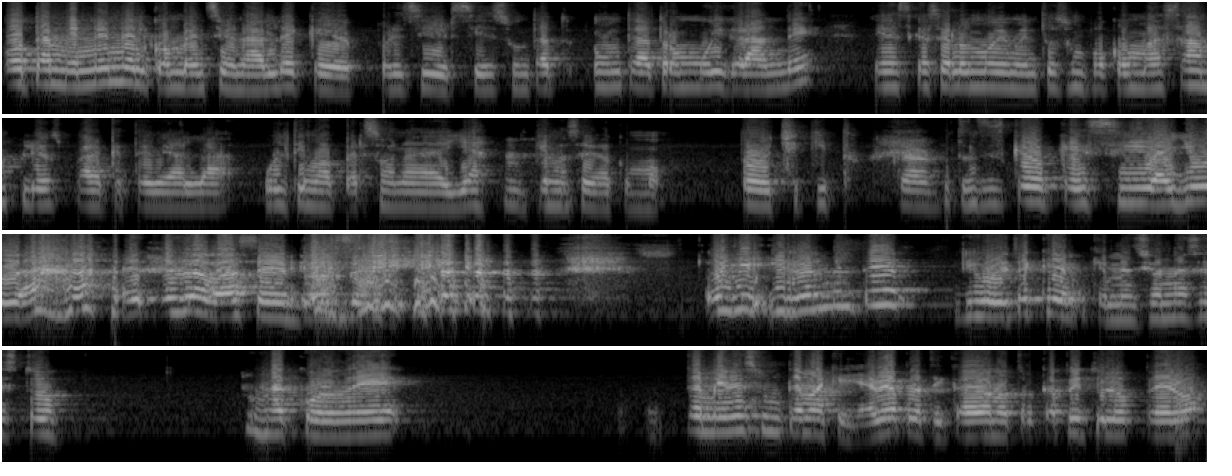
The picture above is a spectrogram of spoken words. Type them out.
O también en el convencional de que, por decir, si es un teatro, un teatro muy grande, tienes que hacer los movimientos un poco más amplios para que te vea la última persona de allá, que no se vea como todo chiquito. Claro. Entonces creo que sí ayuda. Es la base, entonces. Sí. Oye, y realmente, digo, ahorita que, que mencionas esto, me acordé, también es un tema que ya había platicado en otro capítulo, pero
